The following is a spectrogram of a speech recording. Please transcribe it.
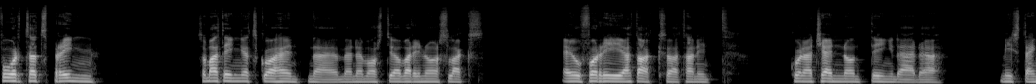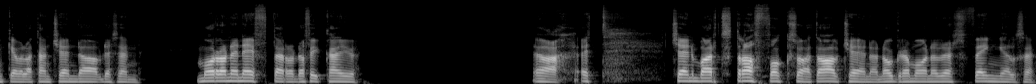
fortsatt springa som att inget skulle ha hänt. Nej, men det måste ju ha varit någon slags euforiattack så att han inte kunde känna någonting där. där. Misstänker väl att han kände av det sen morgonen efter och då fick han ju ja, ett kännbart straff också att avtjäna några månaders fängelse.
